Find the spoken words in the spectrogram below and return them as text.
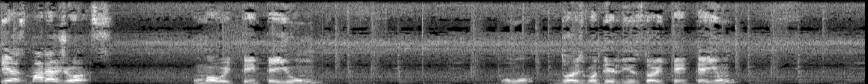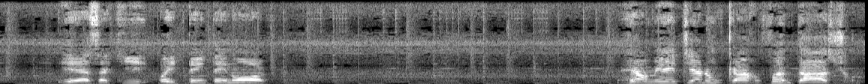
e as Marajós, uma 81, um, dois modelinhos da 81 e essa aqui 89. Realmente era um carro fantástico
